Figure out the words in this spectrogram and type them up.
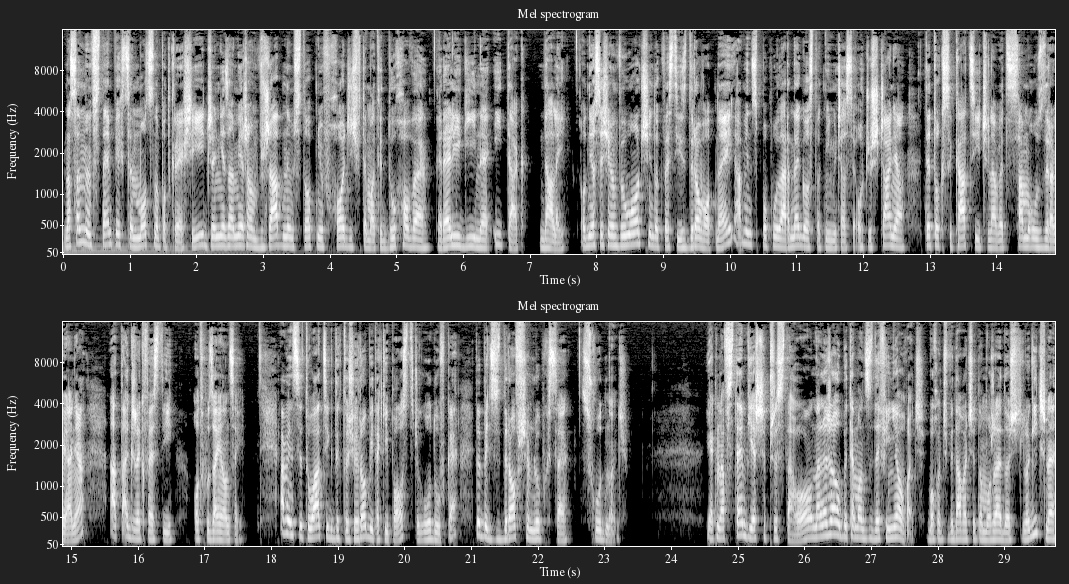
Na samym wstępie chcę mocno podkreślić, że nie zamierzam w żadnym stopniu wchodzić w tematy duchowe, religijne i tak dalej. Odniosę się wyłącznie do kwestii zdrowotnej, a więc popularnego ostatnimi czasy oczyszczania, detoksykacji czy nawet samouzdrawiania, a także kwestii odchudzającej. A więc sytuacji, gdy ktoś robi taki post czy głodówkę, by być zdrowszym lub chce schudnąć. Jak na wstęp jeszcze przystało, należałoby temat zdefiniować, bo choć wydawać się to może dość logiczne,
